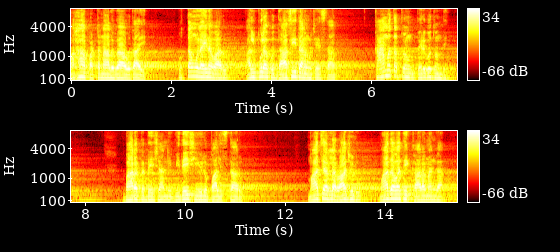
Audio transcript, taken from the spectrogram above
మహాపట్టణాలుగా అవుతాయి. ఉత్తములైన వారు అల్పులకు దాసీతనము చేస్తారు. కామతత్వం పెరుగుతుంది. భారతదేశాన్ని విదేశీయులు పాలిస్తారు. మాచర్ల రాజులు మాధవతి కారణంగా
